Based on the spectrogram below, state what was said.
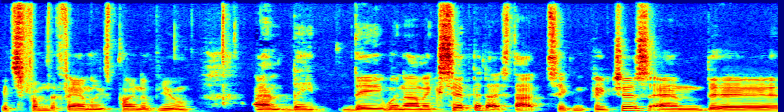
it's from the family's point of view. And they they when i'm accepted i start taking pictures. And uh,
